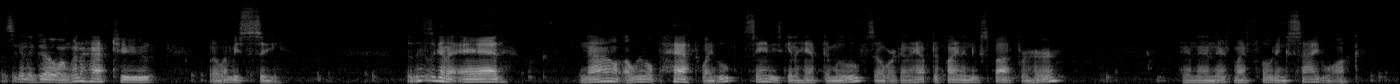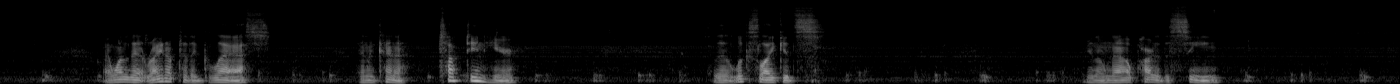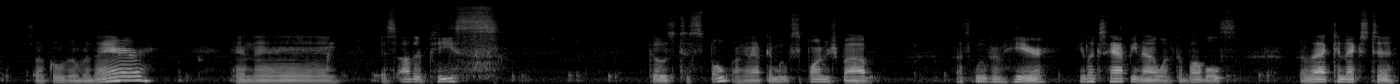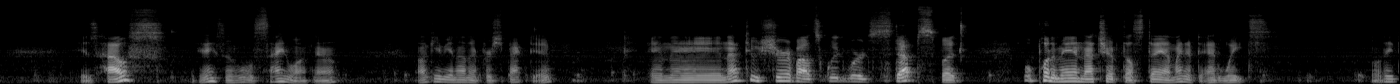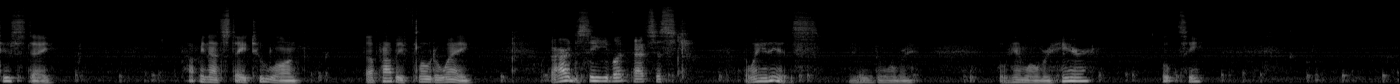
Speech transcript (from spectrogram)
This is going to go, I'm going to have to well, let me see. So this is going to add now a little pathway. Oop, Sandy's going to have to move, so we're going to have to find a new spot for her. And then there's my floating sidewalk. I wanted that right up to the glass and then kind of tucked in here so that it looks like it's you know now part of the scene. So it goes over there and then this other piece goes to Spoke. I'm going to have to move SpongeBob. Let's move him here. He looks happy now with the bubbles. So that connects to his house. Okay, so a little sidewalk now. I'll give you another perspective. And then, not too sure about Squidward's steps, but we'll put them in. Not sure if they'll stay. I might have to add weights. Well, they do stay. Probably not stay too long. They'll probably float away. They're hard to see, but that's just the way it is. Move them over. Move him over here. Oops, see?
